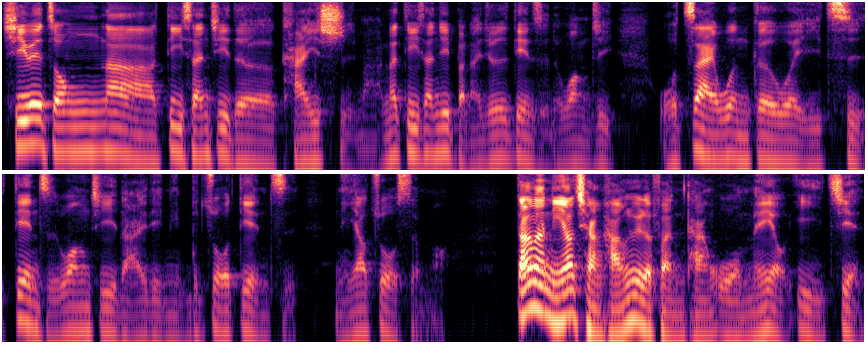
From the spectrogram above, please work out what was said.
七月中那第三季的开始嘛，那第三季本来就是电子的旺季。我再问各位一次，电子旺季来临，你不做电子，你要做什么？当然你要抢航运的反弹，我没有意见。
